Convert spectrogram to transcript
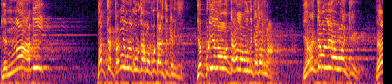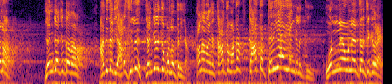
என்ன அடி? பச்சை தண்ணி கூட கொடுக்காம போட்டு அடிச்சிருக்க நீ. எப்படியெல்லாம் உன் காலில் விழுந்து கிடறனா இறக்கம் இல்லையா உனக்கு? வேணாம் எங்க கிட்ட வேணாம் அடிதடி அரசியல் எங்களுக்கு பண்ண தெரியும். ஆனா நாங்க காட்ட மாட்டோம். காட்ட தெரியாது எங்களுக்கு. ஒன்னே ஒன்னே எச்சரிச்சுக்கிறேன்.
